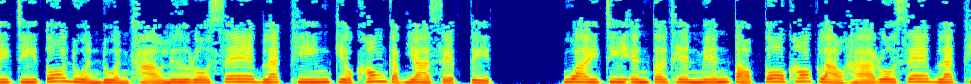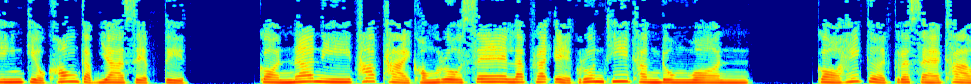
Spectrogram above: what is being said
YG โต้ด่วนด่วนข่าวลือโรเซ่แบล็คพิงเกี่ยวข้องกับยาเสพติด YG Entertainment ตอบโต้ข้อกล่าวหาโรเซ่แบล็คพิงเกี่ยวข้องกับยาเสพติด ก่อนหน้านี้ภาพถ่ายของโรเซ่และพระเอกรุ่นที่คังดงวอนก่อให้เกิดกระแสข่าว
